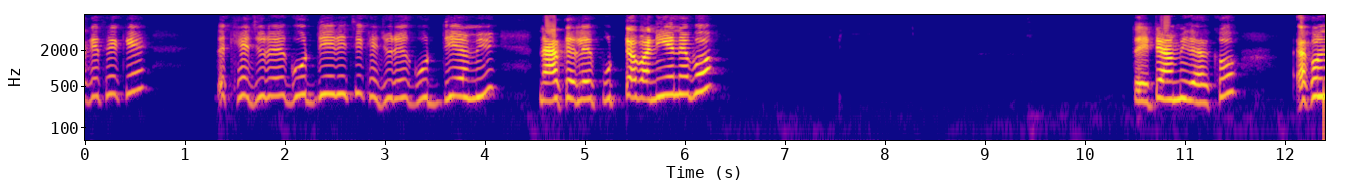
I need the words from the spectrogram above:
আগে থেকে। তো খেজুরের গুড় দিয়ে দিচ্ছি, খেজুরের গুড় দিয়ে আমি নারকেলের পুরটা বানিয়ে নেব। তো এটা আমি দেখো এখন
